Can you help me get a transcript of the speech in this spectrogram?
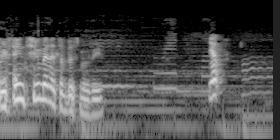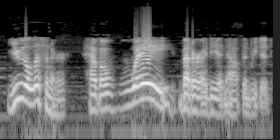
we've seen two minutes of this movie. Yep. You, the listener, have a way better idea now than we did.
